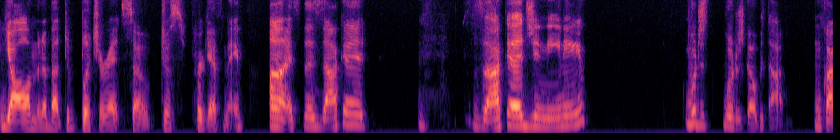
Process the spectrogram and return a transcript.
y'all. I'm gonna about to butcher it, so just forgive me. Uh, it's the Zaka Zaka Giannini. We'll just we'll just go with that. Okay,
